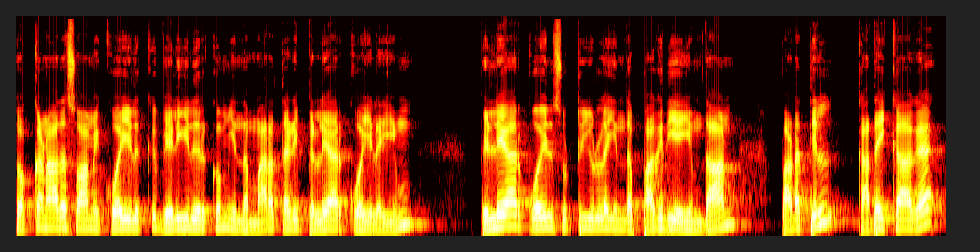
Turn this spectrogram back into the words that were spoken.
சொக்கநாத சுவாமி கோயிலுக்கு வெளியில் இருக்கும் இந்த மரத்தடி பிள்ளையார் கோயிலையும் பிள்ளையார் கோயில் சுற்றியுள்ள இந்த பகுதியையும் தான் படத்தில் கதைக்காக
